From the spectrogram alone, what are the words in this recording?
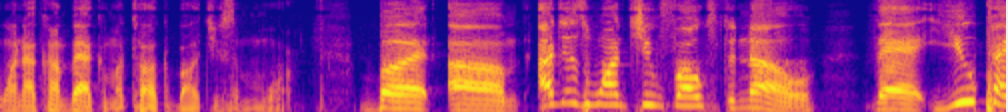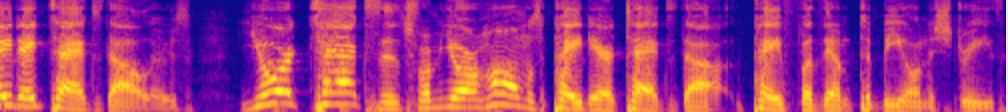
when I come back, I'm gonna talk about you some more. But um, I just want you folks to know that you pay their tax dollars. Your taxes from your homes pay their tax do- pay for them to be on the streets.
